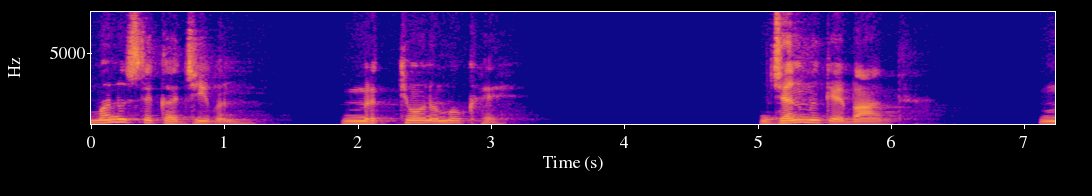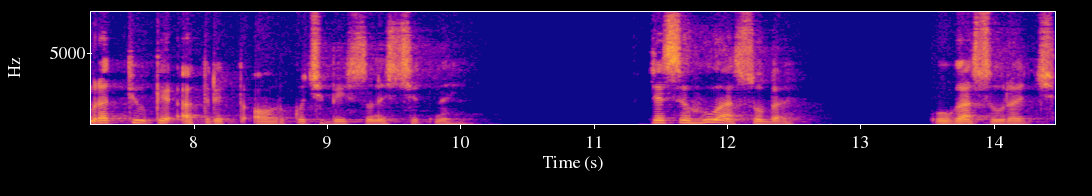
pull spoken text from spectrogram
मनुष्य का जीवन मृत्योन्मुख है। जन्म के बाद मृत्यु के अतिरिक्त और कुछ भी सुनिश्चित नहीं। जैसे हुआ सुबह, उगा सूरज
